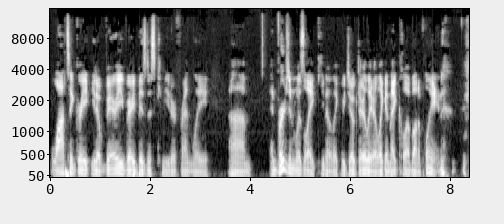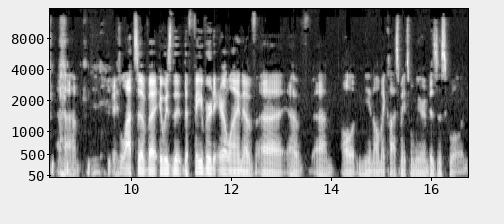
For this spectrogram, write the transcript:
lots of great, you know, very, very business commuter friendly. Um, and Virgin was like, you know, like we joked earlier, like a nightclub on a plane. um, you know, lots of, uh, it was the, the favored airline of, uh, of, um, all me and all my classmates when we were in business school. And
